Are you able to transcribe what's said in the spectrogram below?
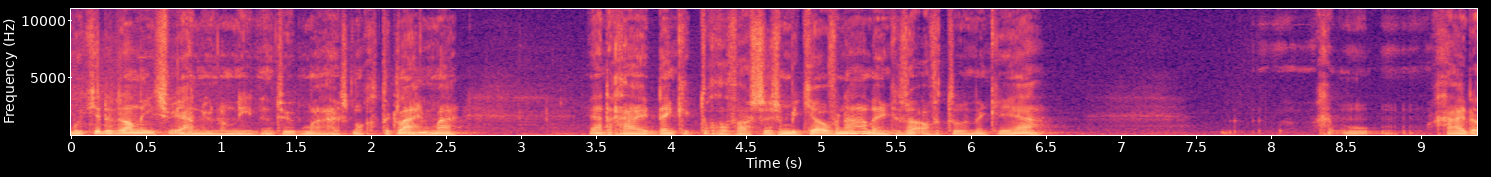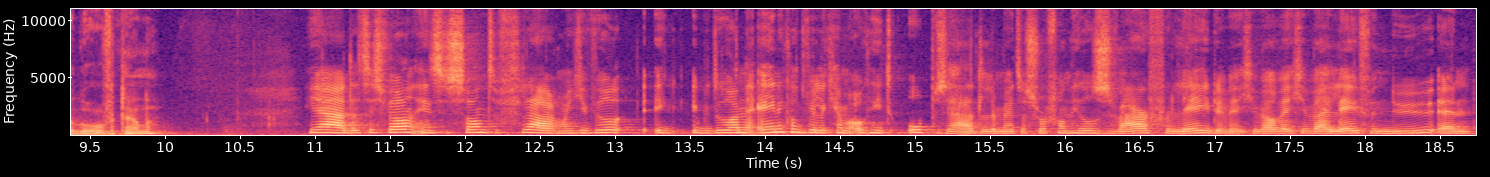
Moet je er dan iets. Ja, nu nog niet natuurlijk, maar hij is nog te klein. Maar ja, daar ga je denk ik toch alvast eens een beetje over nadenken. Zo af en toe dan denk je, ja. Ga je dat doorvertellen? Ja, dat is wel een interessante vraag. Want je wil, ik, ik bedoel, aan de ene kant wil ik hem ook niet opzadelen met een soort van heel zwaar verleden. Weet je wel, weet je, wij leven nu. En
